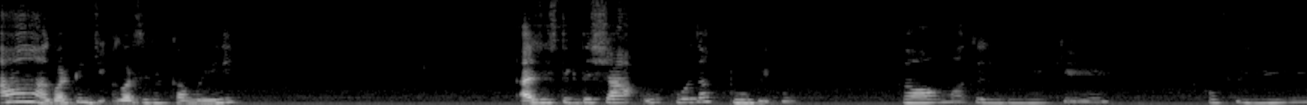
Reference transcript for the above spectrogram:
Ah, agora entendi. Agora você tem calma aí. A gente tem que deixar o coisa público. Calma que a gente vem aqui. Conferir.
